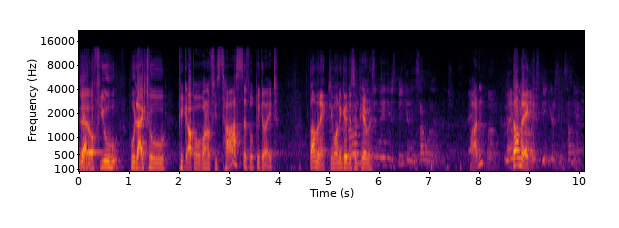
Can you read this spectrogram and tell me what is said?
uh, of you who, who like to pick up one of these tasks, that would be great. Dominic, do you want to go disappear Only with? Pardon? Dominic. Native speakers in some language.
